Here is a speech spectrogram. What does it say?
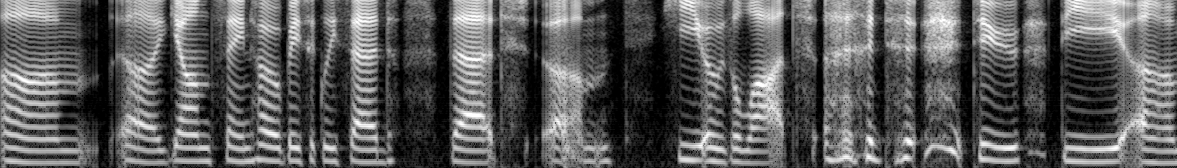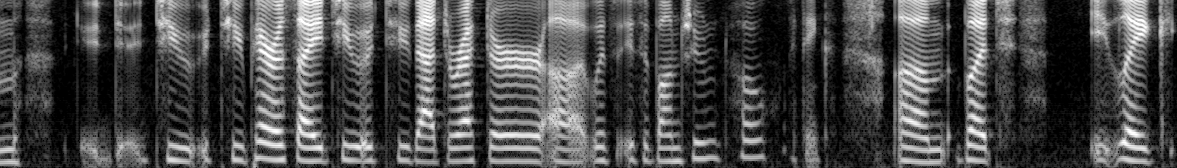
um, uh, Yeon Sang Ho basically said that um, he owes a lot to, to the um, to to Parasite to to that director uh, was is it Bong Joon Ho I think, um, but like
